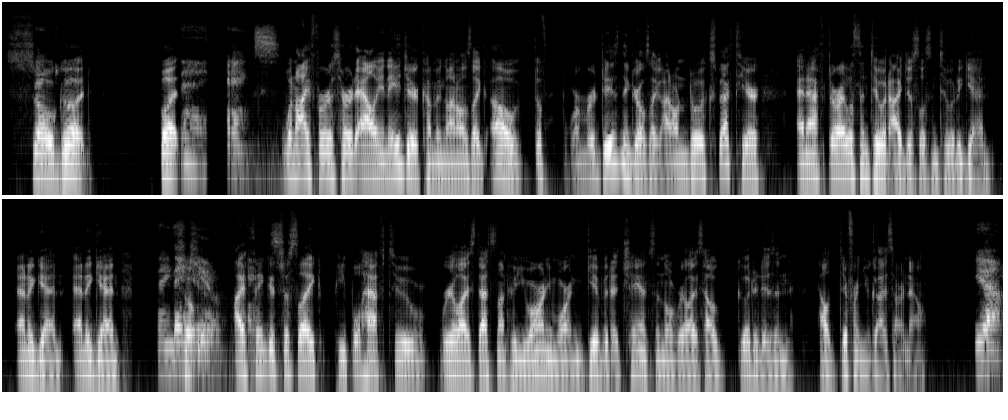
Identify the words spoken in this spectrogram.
so good. But thanks when I first heard Aly and AJ are coming on, I was like, oh, the former Disney girls. Like, I don't know what to expect here. And after I listened to it, I just listened to it again and again and again. thank, Thank you you. I think it's just like people have to realize that's not who you are anymore and give it a chance, and they'll realize how good it is and how different you guys are now. yeah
